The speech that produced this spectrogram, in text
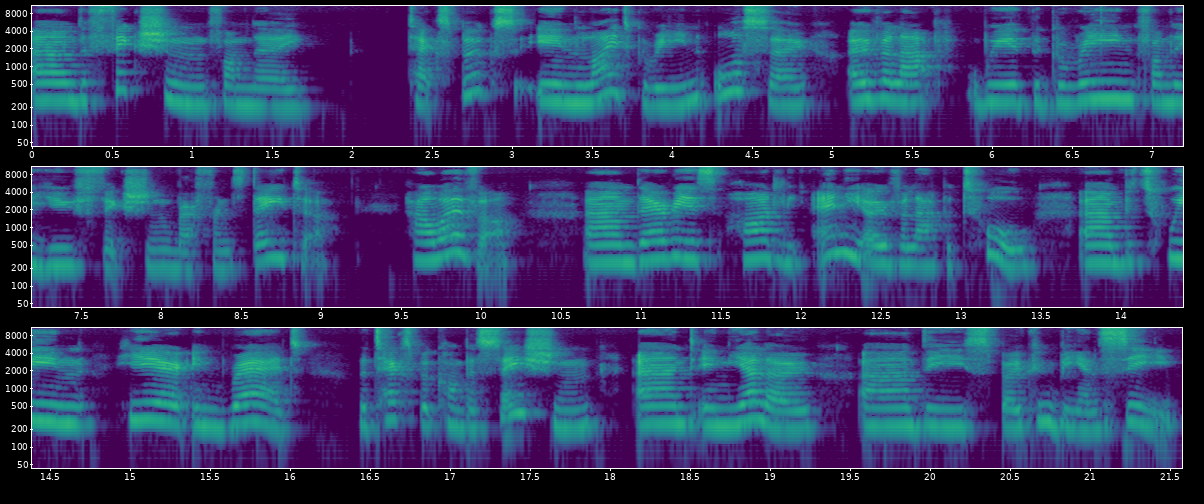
um, the fiction from the textbooks in light green also overlap with the green from the youth fiction reference data. However, um, there is hardly any overlap at all um, between here in red the textbook conversation and in yellow uh, the spoken B and C.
